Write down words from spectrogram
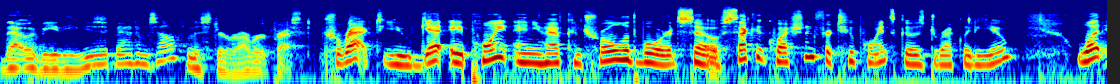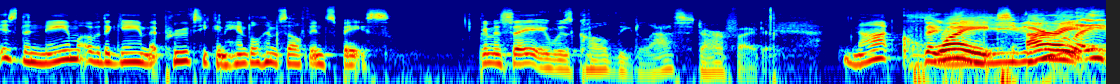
That would be the music man himself, Mr. Robert Preston. Correct. You get a point and you have control of the board. So, second question for two points goes directly to you. What is the name of the game that proves he can handle himself in space? gonna say it was called the Last Starfighter. Not quite. All right.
